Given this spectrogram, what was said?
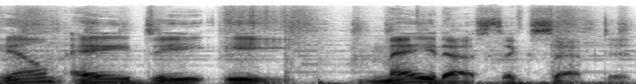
M A D E, made us accepted.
